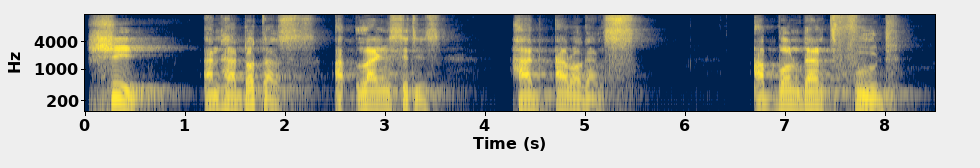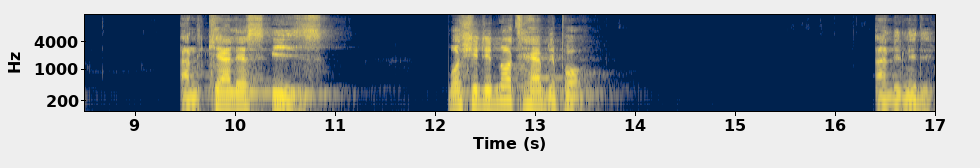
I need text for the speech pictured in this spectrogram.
She and her daughters at lying cities had arrogance, abundant food, and careless ease. But she did not help the poor and the needy.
